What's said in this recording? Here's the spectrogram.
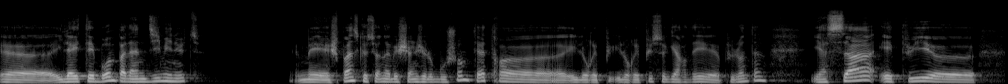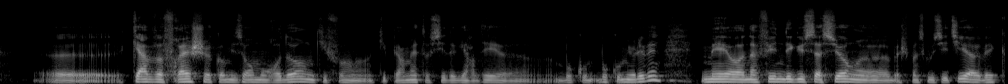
euh, il a été bon pendant 10 minutes. Mais je pense que si on avait changé le bouchon, peut-être euh, il, aurait pu, il aurait pu se garder plus longtemps. Il y a ça, et puis caves fraîches comme ils ont au Montredon qui, font, qui permettent aussi de garder beaucoup, beaucoup mieux les vins. Mais on a fait une dégustation, ben, je pense que vous étiez, avec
